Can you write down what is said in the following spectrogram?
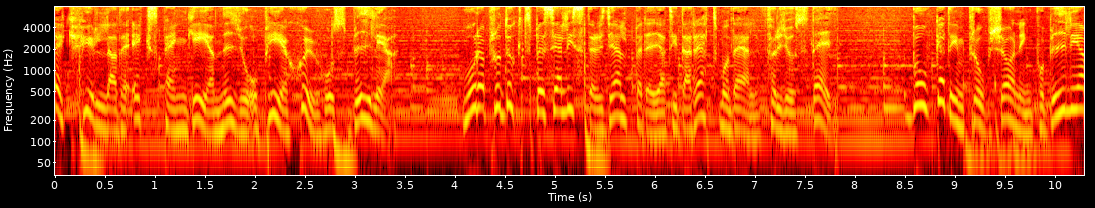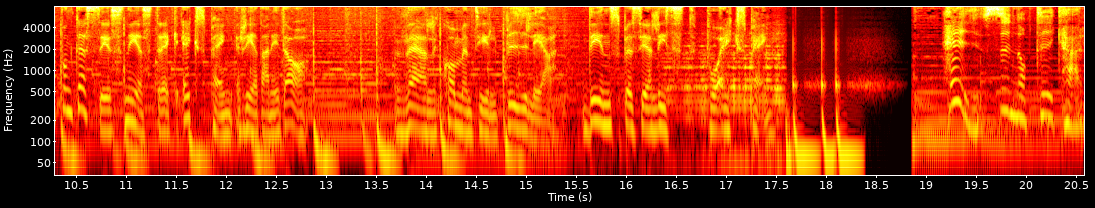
Upptäck hyllade XPeng G9 och P7 hos Bilia. Våra produktspecialister hjälper dig att hitta rätt modell för just dig. Boka din provkörning på bilia.se xpeng redan idag. Välkommen till Bilia, din specialist på XPeng. Hej, Synoptik här.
